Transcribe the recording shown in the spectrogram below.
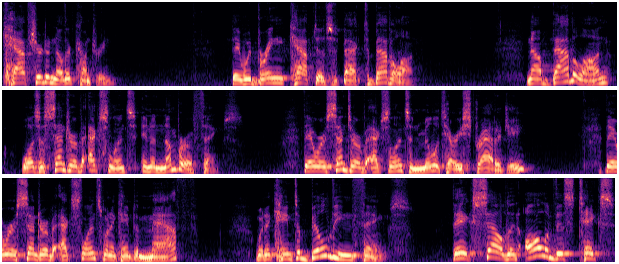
captured another country, they would bring captives back to Babylon. Now, Babylon was a center of excellence in a number of things. They were a center of excellence in military strategy. They were a center of excellence when it came to math, when it came to building things. They excelled, and all of this takes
